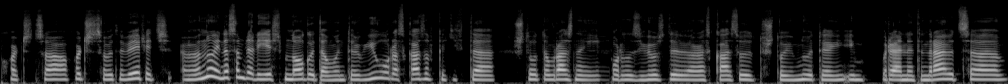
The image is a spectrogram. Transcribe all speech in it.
хочется, хочется в это верить. Э, ну и на самом деле есть много там интервью, рассказов каких-то, что там разные порнозвезды рассказывают, что им, ну это им реально это нравится,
